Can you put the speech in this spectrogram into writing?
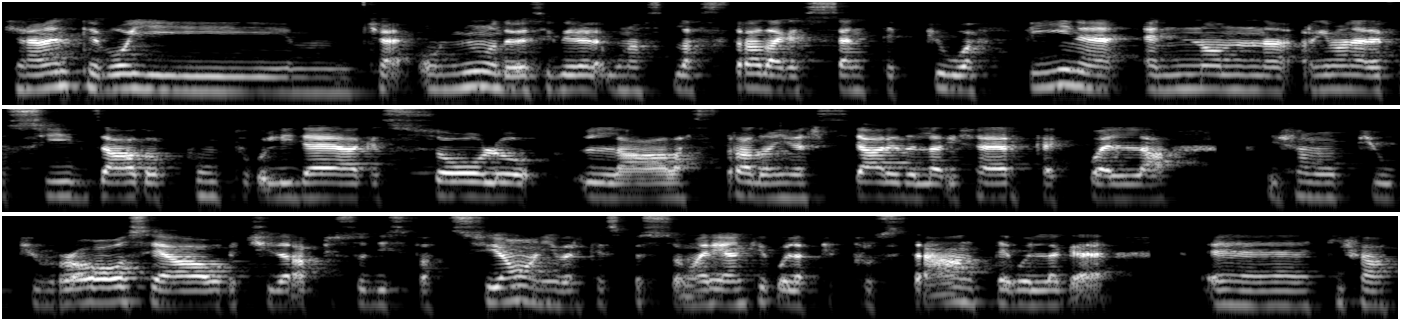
Chiaramente poi, mh, cioè, ognuno deve seguire una- la strada che sente più affine e non rimanere fossilizzato appunto con l'idea che solo la, la strada universitaria della ricerca è quella, diciamo, più, più rosea o che ci darà più soddisfazioni, perché spesso magari è anche quella più frustrante, quella che eh, ti fa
